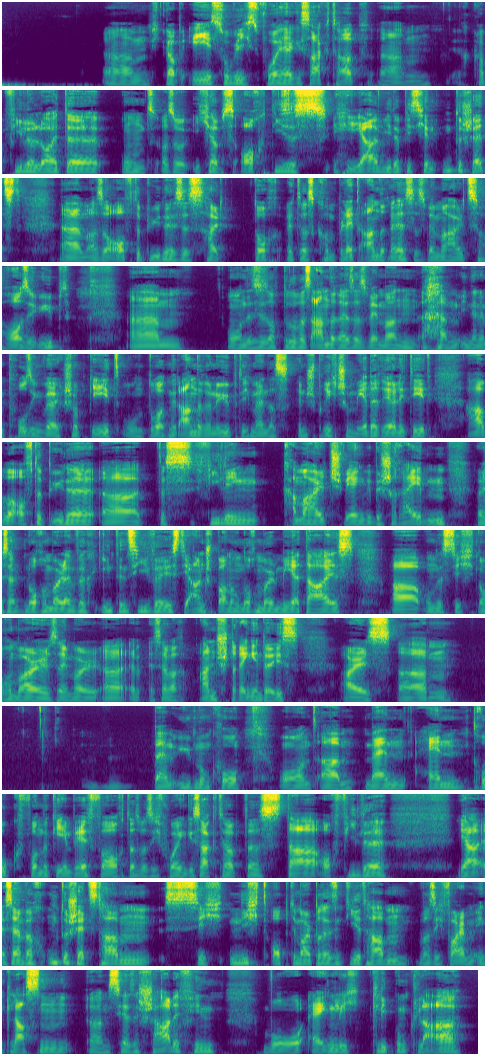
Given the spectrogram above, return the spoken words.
Ähm, ich glaube eh, so wie ich es vorher gesagt habe, ähm, ich glaube, viele Leute und also ich habe es auch dieses Jahr wieder ein bisschen unterschätzt. Ähm, also auf der Bühne ist es halt doch etwas komplett anderes, als wenn man halt zu Hause übt. Ähm, und es ist auch ein bisschen was anderes, als wenn man ähm, in einen Posing-Workshop geht und dort mit anderen übt. Ich meine, das entspricht schon mehr der Realität. Aber auf der Bühne, äh, das Feeling kann man halt schwer irgendwie beschreiben, weil es halt noch einmal einfach intensiver ist, die Anspannung noch einmal mehr da ist äh, und es sich noch einmal, sag ich mal, äh, es einfach anstrengender ist als ähm, beim Üben und Co. Und ähm, mein Eindruck von der GmbF war auch das, was ich vorhin gesagt habe, dass da auch viele ja, es einfach unterschätzt haben, sich nicht optimal präsentiert haben, was ich vor allem in Klassen ähm, sehr, sehr schade finde, wo eigentlich klipp und klar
